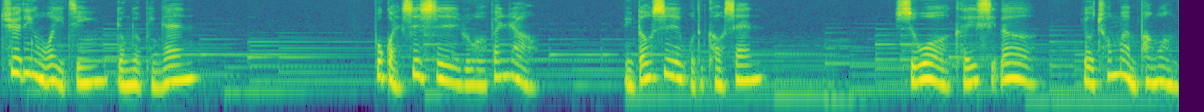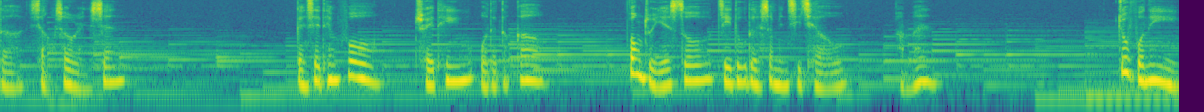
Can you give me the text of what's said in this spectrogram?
确定我已经拥有平安。不管世事如何纷扰，你都是我的靠山，使我可以喜乐又充满盼望的享受人生。感谢天父垂听我的祷告。奉主耶稣基督的圣名祈求，阿门。祝福你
